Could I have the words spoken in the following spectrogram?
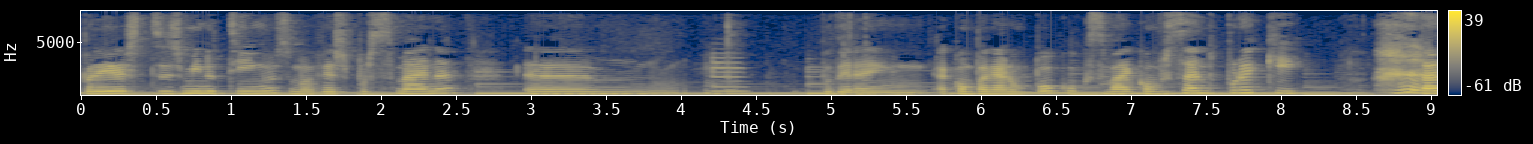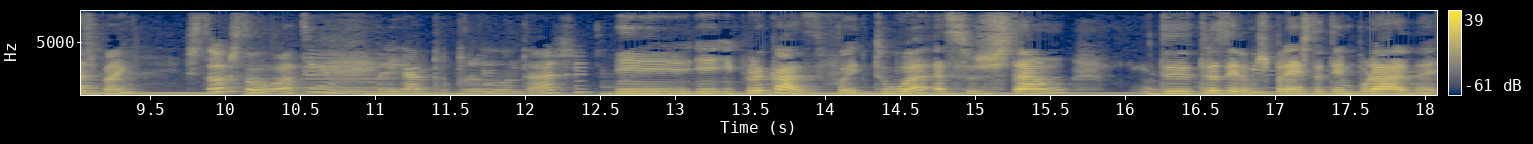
para estes minutinhos, uma vez por semana, um, poderem acompanhar um pouco o que se vai conversando por aqui. Estás bem? Estou, estou ótimo, obrigado por perguntar. E, e, e por acaso foi tua a sugestão de trazermos para esta temporada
